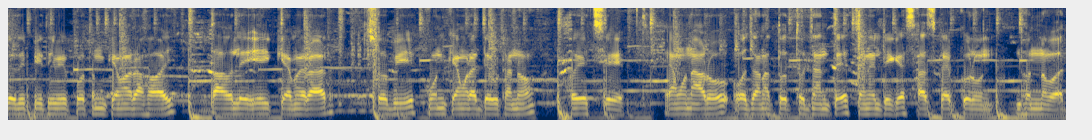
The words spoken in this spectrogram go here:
যদি পৃথিবীর প্রথম ক্যামেরা হয়, তাহলে এই ক্যামেরার ছবি কোন ক্যামেরা দিয়ে উঠানো হয়েছে? এমন আরও অজানা তথ্য জানতে চ্যানেলটিকে সাবস্ক্রাইব করুন। ধন্যবাদ।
